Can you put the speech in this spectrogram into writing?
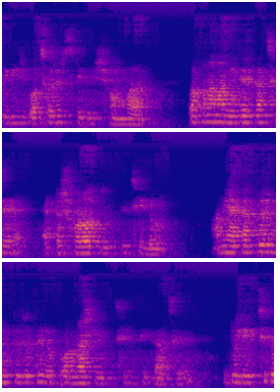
তিরিশ বছরের স্মৃতির সম্ভার। তখন আমার নিজের কাছে একটা সরল যুক্তি ছিল। আমি একাত্তরে মুক্তিযুদ্ধের উপন্যাস লিখছি, ঠিক আছে, কিন্তু লিখছি তো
